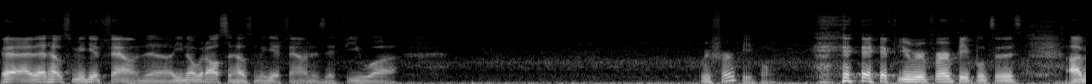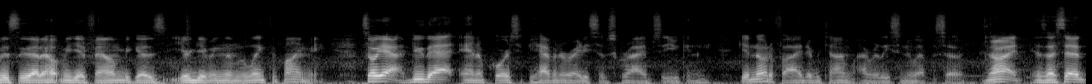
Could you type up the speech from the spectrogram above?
that helps me get found. Uh, you know what also helps me get found is if you uh, refer people. if you refer people to this, obviously that'll help me get found because you're giving them the link to find me. So yeah, do that. And of course, if you haven't already, subscribe so you can get notified every time I release a new episode. All right, as I said,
